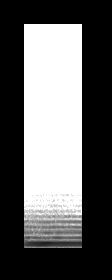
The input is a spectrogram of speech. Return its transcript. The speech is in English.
Mm-hmm.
